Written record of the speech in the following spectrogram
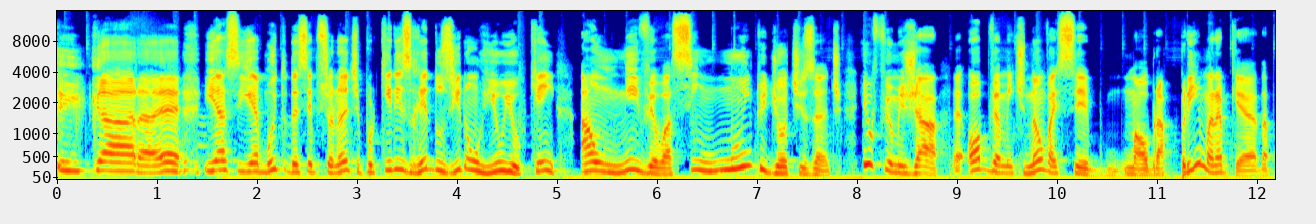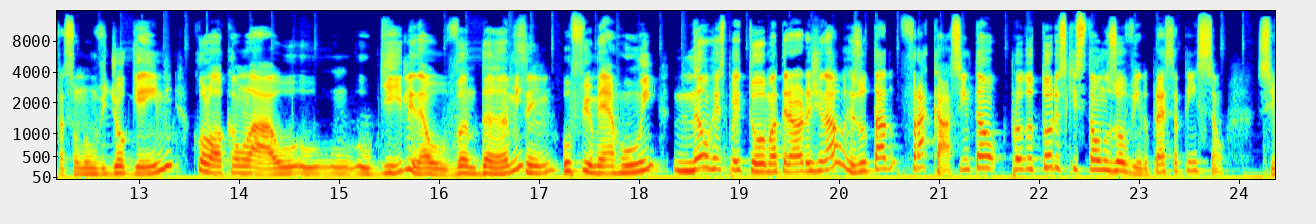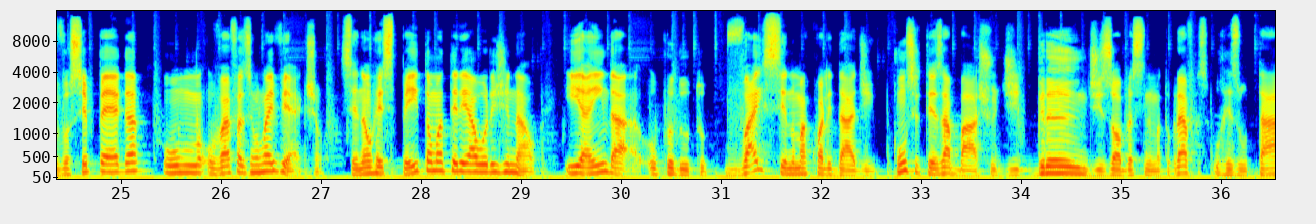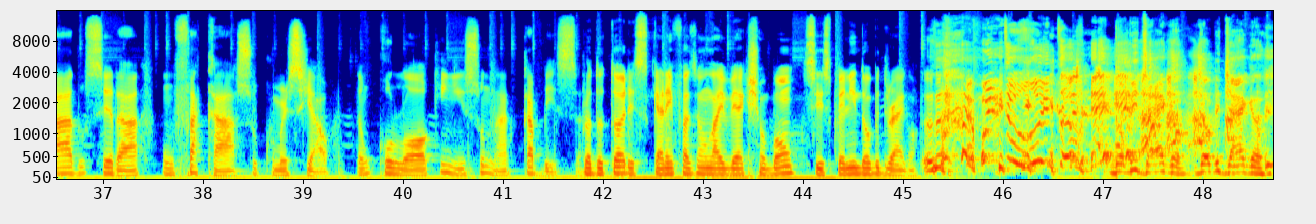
E, cara, é. E assim, é muito decepcionante porque eles reduziram o Ryu e o Ken a um nível assim muito idiotizante. E o filme já, é, obviamente, não vai ser uma obra-prima, né? Porque é a adaptação de um videogame. Colocam lá o, o, o Guile, né? O Van Damme. Sim. O filme é ruim, não respeitou o material original, resultado, fracasso. Então, produtores que estão nos ouvindo, presta atenção. Se você pega um, vai fazer um live action, você não respeita o material original e ainda o produto vai ser numa qualidade com certeza abaixo de grandes obras cinematográficas, o resultado será um fracasso comercial. Então coloquem isso na cabeça. Produtores, querem fazer um live action bom? Se espelhem em Double Dragon. Muito ruim também. Dobby Dragon. Dobby Dragon.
